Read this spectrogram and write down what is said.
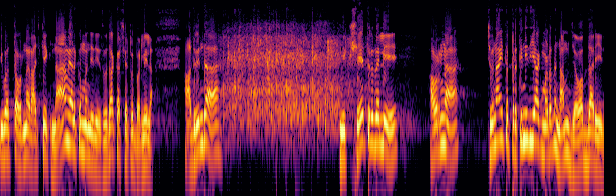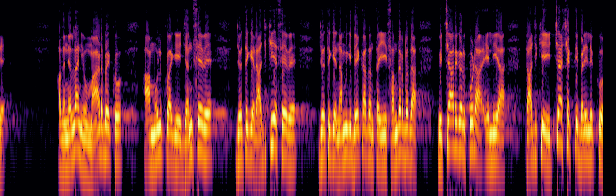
ಇವತ್ತು ಅವ್ರನ್ನ ರಾಜಕೀಯಕ್ಕೆ ನಾವು ಹೇಳ್ಕೊಂಬಂದಿದ್ದೀವಿ ಸುಧಾಕರ್ ಶೆಟ್ಟರು ಬರಲಿಲ್ಲ. ಆದ್ದರಿಂದ ಈ ಕ್ಷೇತ್ರದಲ್ಲಿ ಅವ್ರನ್ನ ಚುನಾಯಿತ ಪ್ರತಿನಿಧಿಯಾಗಿ ಮಾಡೋದು ನಮ್ಮ ಜವಾಬ್ದಾರಿ ಇದೆ. ಅದನ್ನೆಲ್ಲ ನೀವು ಮಾಡಬೇಕು. ಆ ಮೂಲಕವಾಗಿ ಜನಸೇವೆ, ಜೊತೆಗೆ ರಾಜಕೀಯ ಸೇವೆ, ಜೊತೆಗೆ ನಮಗೆ ಬೇಕಾದಂಥ ಈ ಸಂದರ್ಭದ ವಿಚಾರಗಳು ಕೂಡ ಇಲ್ಲಿಯ ರಾಜಕೀಯ ಇಚ್ಛಾಶಕ್ತಿ ಬೆಳಿಲಿಕ್ಕೂ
